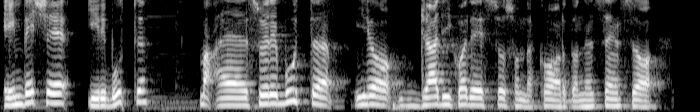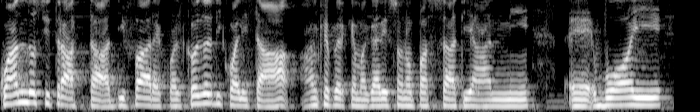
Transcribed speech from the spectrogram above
E invece i reboot? Ma eh, sui reboot io già dico adesso sono d'accordo, nel senso quando si tratta di fare qualcosa di qualità, anche perché magari sono passati anni e vuoi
